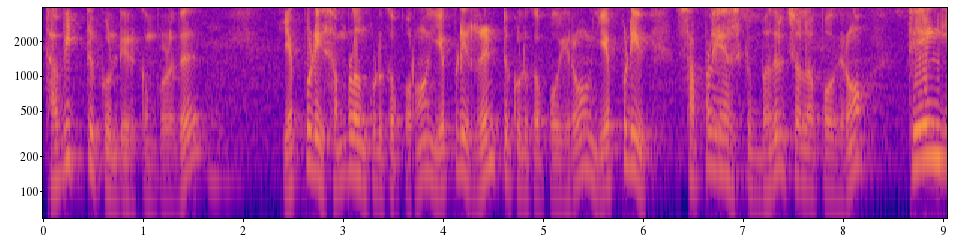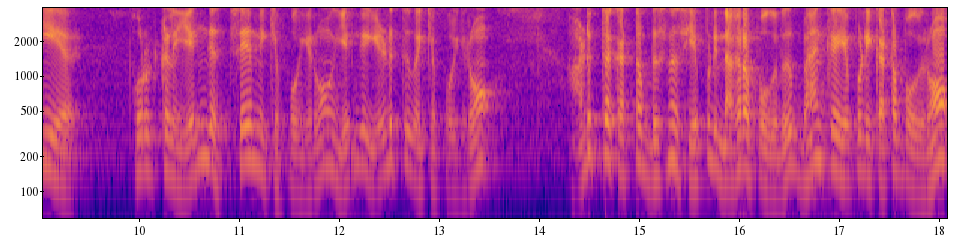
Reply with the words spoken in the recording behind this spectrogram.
தவித்து கொண்டிருக்கும் பொழுது எப்படி சம்பளம் கொடுக்க போகிறோம் எப்படி ரெண்ட் கொடுக்க போகிறோம் எப்படி சப்ளையர்ஸ்க்கு பதில் சொல்ல போகிறோம் தேங்கிய பொருட்களை எங்கே சேமிக்க போகிறோம் எங்கே எடுத்து வைக்க போகிறோம் அடுத்த கட்டம் பிஸ்னஸ் எப்படி நகரப்போகுது பேங்கை எப்படி கட்டப்போகிறோம்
